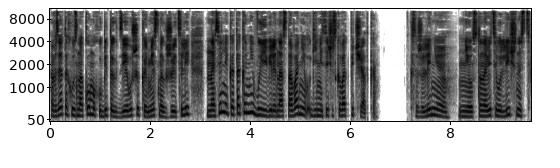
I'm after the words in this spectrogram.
взятых у знакомых убитых девушек и местных жителей, насильника так и не выявили на основании генетического отпечатка. К сожалению, не установить его личность,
